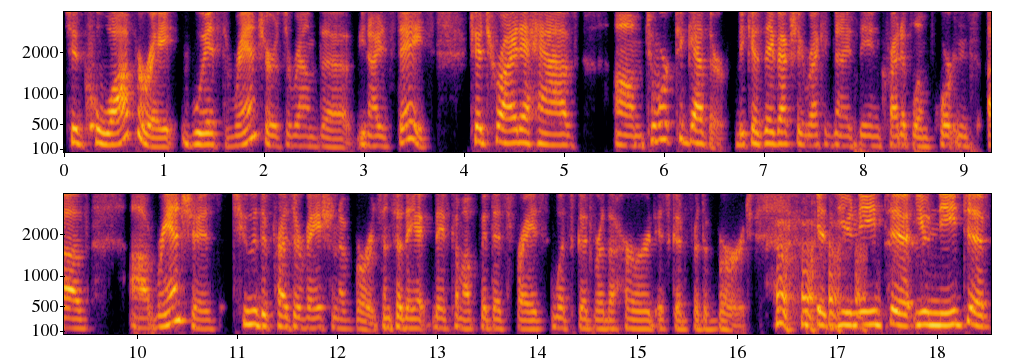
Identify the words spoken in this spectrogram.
to cooperate with ranchers around the United States to try to have um, to work together because they've actually recognized the incredible importance of uh, ranches to the preservation of birds. And so they they've come up with this phrase: "What's good for the herd is good for the bird." because you need to you need to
